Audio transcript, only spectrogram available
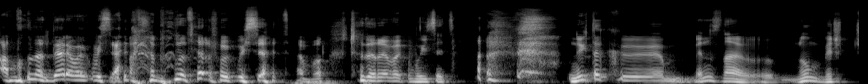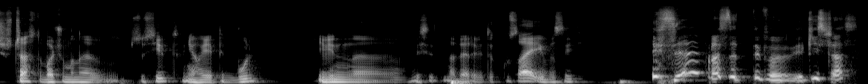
Або, на деревах висять. або на деревах висять, або на деревах висять. Ну, їх так, е, я не знаю. Ну, я часто бачу, у мене сусід, у нього є підбуль, і він е, висить на дереві, так кусає і висить. І все, просто, типу, якийсь час.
